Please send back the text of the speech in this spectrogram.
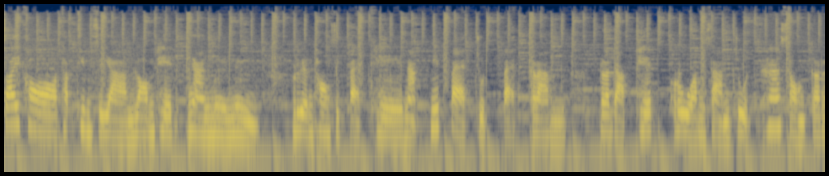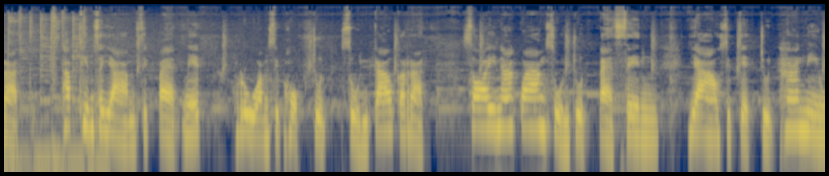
สร้อยคอ ทับทิมสยาม ล้อมเพชร งานมือหนึ่ง เรือนทอง 18K หนัก 28.8 กรัม ประดับเพชร รวม 3.52 กรัต ทับทิมสยาม 18 เม็ด รวม 16.09 กรัต สร้อยหน้ากว้าง 0.8 เซน ยาว 17.5 นิ้ว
